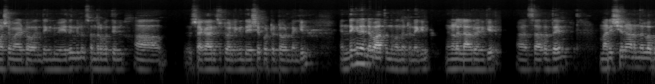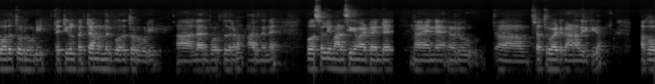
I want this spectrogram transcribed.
മോശമായിട്ടോ എന്തെങ്കിലും ഏതെങ്കിലും സന്ദർഭത്തിൽ ശകാരിച്ചിട്ടോ അല്ലെങ്കിൽ ദേഷ്യപ്പെട്ടിട്ടോ ഉണ്ടെങ്കിൽ എന്തെങ്കിലും എന്റെ ഭാഗത്തുനിന്ന് വന്നിട്ടുണ്ടെങ്കിൽ നിങ്ങളെല്ലാവരും എനിക്ക് സഹൃദയം മനുഷ്യനാണെന്നുള്ള ബോധത്തോടു കൂടി തെറ്റുകൾ പറ്റാമെന്നൊരു ബോധത്തോടു കൂടി എല്ലാവരും പുറത്തു തരണം. ആരും തന്നെ പേഴ്സണലി മാനസികമായിട്ട് എന്റെ എന്നെ ഒരു ശത്രുവായിട്ട് കാണാതിരിക്കുക. അപ്പോൾ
